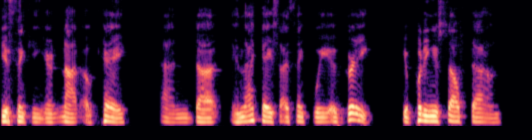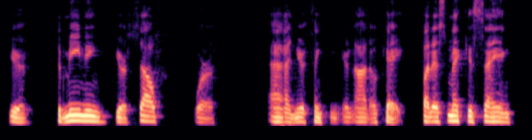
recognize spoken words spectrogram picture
you're thinking you're not okay. And uh, in that case, I think we agree. You're putting yourself down. You're demeaning your self worth, and you're thinking you're not okay. But as Mick is saying,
